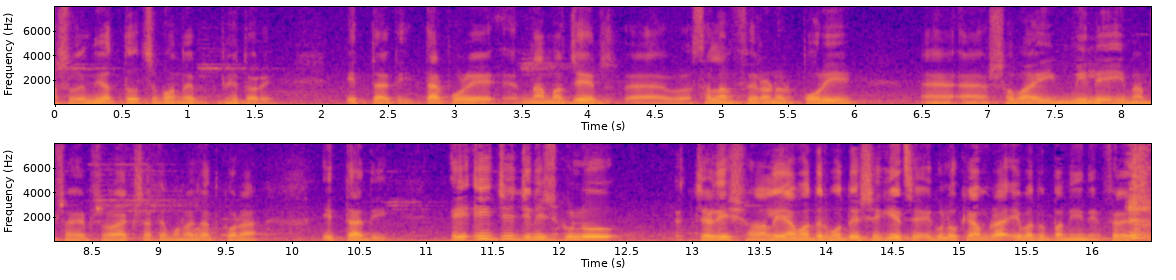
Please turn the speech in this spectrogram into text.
আসলে নিয়ত তো হচ্ছে মনের ভেতরে। ইত্যাদি। তারপরে নামাজের সালাম ফেরানোর পরে সবাই মিলে ইমাম সাহেব সহ একসাথে মোনাজাত করা ইত্যাদি। এই এই যে জিনিসগুলো ট্র্যাডিশনালি আমাদের মধ্যে এসে গিয়েছে, এগুলোকে আমরা ইবাদত বানিয়ে নিয়ে ফেলেছি।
